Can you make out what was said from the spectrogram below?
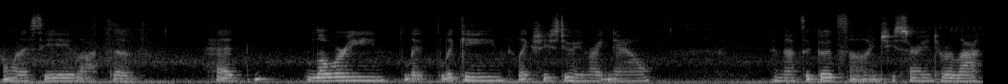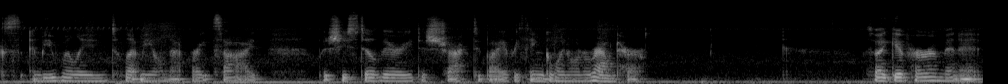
I want to see lots of head lowering, lip licking, like she's doing right now. And that's a good sign. She's starting to relax and be willing to let me on that right side, but she's still very distracted by everything going on around her. So I give her a minute,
